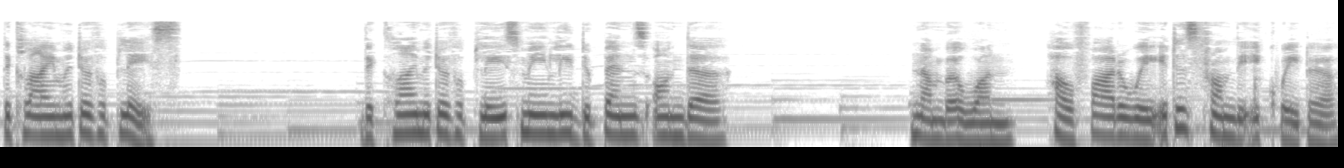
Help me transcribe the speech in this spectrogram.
The climate of a place. The climate of a place mainly depends on the Number 1. How far away it is from the equator.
